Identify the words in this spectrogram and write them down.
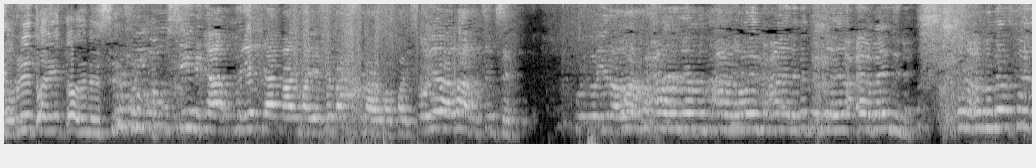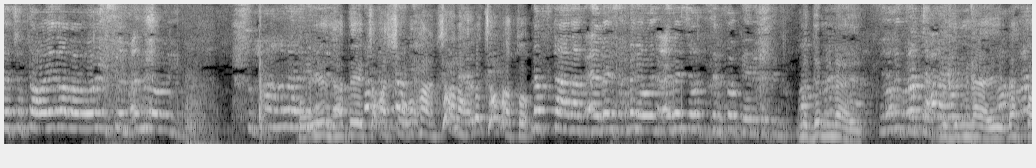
خريطة هي قادنا السفر hooyada hadday jecesha waxaan jeclahay la jeclaato naftaadaad ceebaysa anaga wad ceebaysa horta telefoonkeena kadib ma daminahay ma daminahay dhafa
